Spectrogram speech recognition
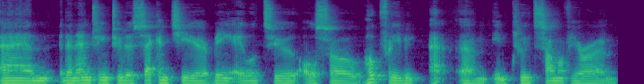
and then entering to the second year, being able to also hopefully be, uh, um, include some of your um,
